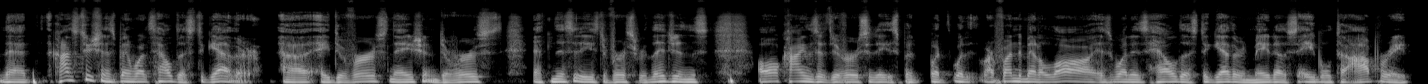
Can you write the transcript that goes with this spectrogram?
that the Constitution has been what's held us together. Uh, a diverse nation, diverse ethnicities, diverse religions, all kinds of diversities. But but what our fundamental law is what has held us together and made us able to operate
